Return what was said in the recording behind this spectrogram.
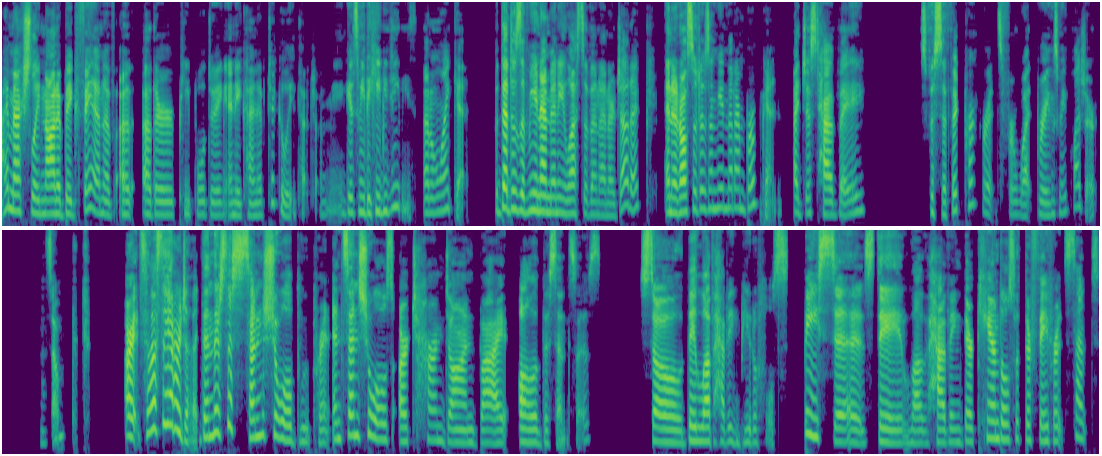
I'm actually not a big fan of o- other people doing any kind of tickly touch on me. It gives me the heebie jeebies. I don't like it. But that doesn't mean I'm any less of an energetic. And it also doesn't mean that I'm broken. I just have a specific preference for what brings me pleasure. So, all right, so that's the energetic. Then there's the sensual blueprint, and sensuals are turned on by all of the senses. So they love having beautiful spaces. They love having their candles with their favorite scents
